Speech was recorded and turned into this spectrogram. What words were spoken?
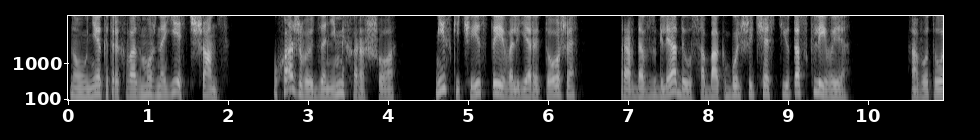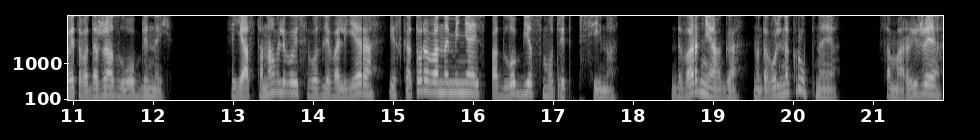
Но у некоторых, возможно, есть шанс. Ухаживают за ними хорошо. Миски чистые, вольеры тоже. Правда, взгляды у собак большей частью тоскливые. А вот у этого даже озлобленный. Я останавливаюсь возле вольера, из которого на меня из-под лобья смотрит псина. Дворняга, но довольно крупная. Сама рыжая,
